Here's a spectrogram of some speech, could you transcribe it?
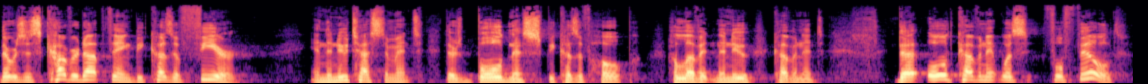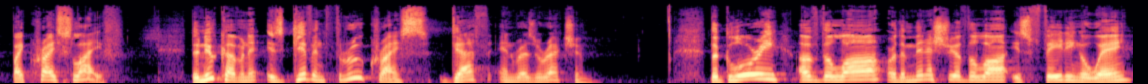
there was this covered up thing because of fear. In the New Testament, there's boldness because of hope. I love it in the new covenant. The old covenant was fulfilled by Christ's life. The new covenant is given through Christ's death and resurrection. The glory of the law or the ministry of the law is fading away.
